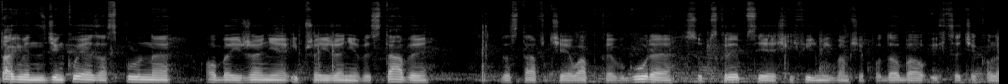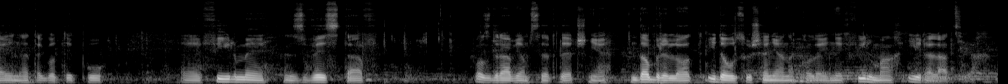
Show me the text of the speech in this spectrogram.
Tak więc dziękuję za wspólne obejrzenie i przejrzenie wystawy. Zostawcie łapkę w górę, subskrypcję, jeśli filmik Wam się podobał i chcecie kolejne tego typu e, filmy z wystaw. Pozdrawiam serdecznie, dobry lot i do usłyszenia na kolejnych filmach i relacjach.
